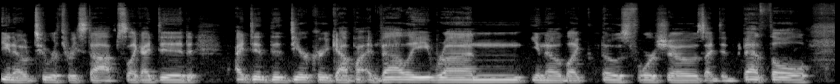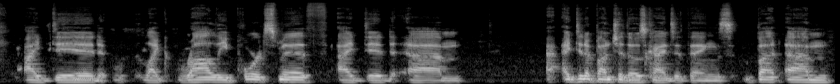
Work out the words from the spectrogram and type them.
you know, two or three stops. Like I did, I did the Deer Creek Alpine Valley run, you know, like those four shows. I did Bethel. I did like Raleigh, Portsmouth. I did um, I did a bunch of those kinds of things. But um,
